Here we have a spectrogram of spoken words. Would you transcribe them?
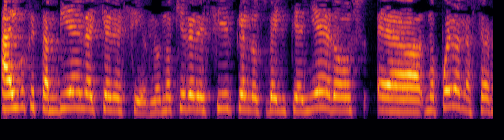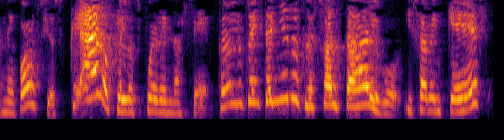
algo que también hay que decirlo, no quiere decir que los veinteañeros eh, no puedan hacer negocios. Claro que los pueden hacer, pero a los veinteañeros les falta algo y saben qué es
